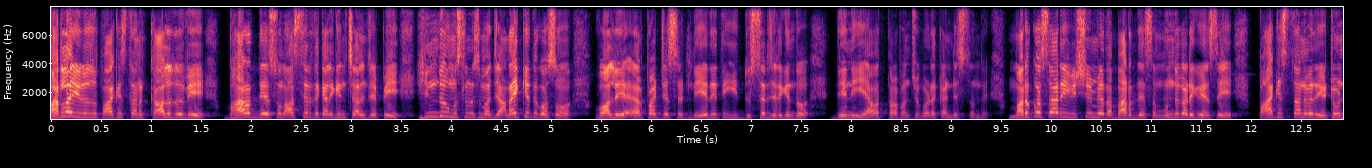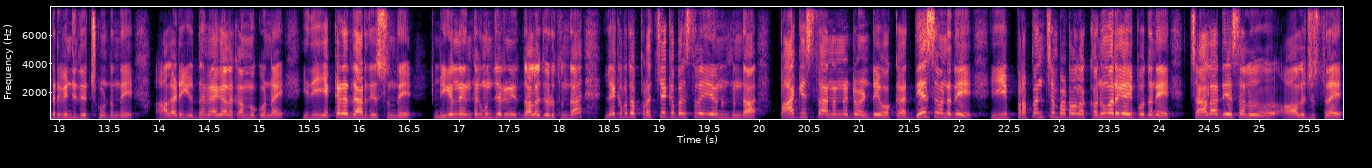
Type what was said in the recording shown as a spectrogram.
మరలా ఈరోజు పాకిస్తాన్ కాలు దువ్వి భారతదేశంలో అస్థిరత కలిగించాలని చెప్పి హిందూ ముస్లిమ్స్ మధ్య అనైక్యత కోసం వాళ్ళు ఏర్పాటు చేసినటువంటి ఏదైతే ఈ దుస్థితి జరిగిందో దీన్ని యావత్ ప్రపంచం కూడా ఖండిస్తుంది. మరొకసారి ఈ విషయం మీద భారతదేశం ముందుకు వేసి పాకిస్తాన్ మీద ఎటువంటి రివెంజ్ తెచ్చుకుంటుంది? ఆల్రెడీ యుద్ధ మేఘాలు కమ్ముకున్నాయి. ఇది ఎక్కడ దారితీస్తుంది మిగిలిన ఇంతకుముందు జరిగిన యుద్ధాలు జరుగుతుందా? లేకపోతే ప్రత్యేక పరిస్థితుల్లో ఏముంటుందా? పాకిస్తాన్ అన్నటువంటి ఒక దేశం అన్నది ఈ ప్రపంచం పటంలో కనుమరుగైపోతుందని చాలా దేశాలు ఆలోచిస్తున్నాయి.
